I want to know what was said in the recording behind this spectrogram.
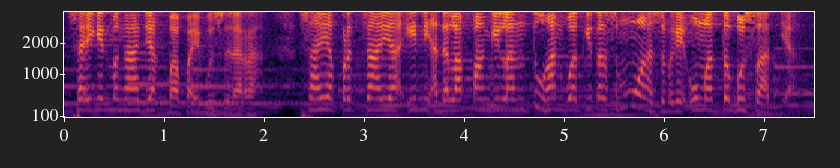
Saya ingin mengajak Bapak Ibu Saudara saya percaya ini adalah panggilan Tuhan buat kita semua sebagai umat tebusannya.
